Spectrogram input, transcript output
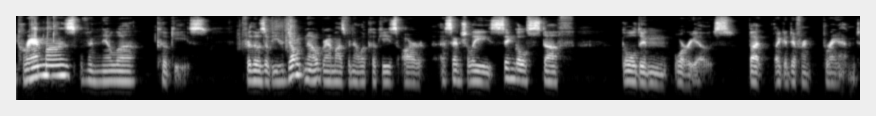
Grandma's Vanilla Cookies. For those of you who don't know, Grandma's Vanilla Cookies are essentially single stuff golden Oreos, but like a different brand.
